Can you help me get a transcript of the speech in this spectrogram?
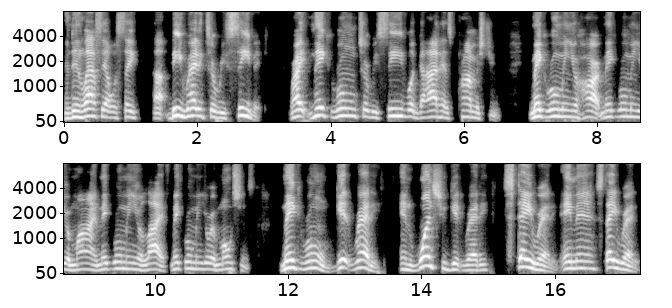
And then lastly, I would say, uh, be ready to receive it, right? Make room to receive what God has promised you. Make room in your heart, make room in your mind, make room in your life, make room in your emotions. Make room, get ready. And once you get ready, stay ready. Amen. Stay ready.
